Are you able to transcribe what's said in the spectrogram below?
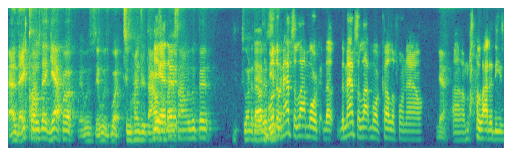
Uh, they closed that gap up. It was. It was what two hundred thousand Yeah, last time we looked at it. Two hundred Yeah, thousand. well, the map's a lot more. The, the map's a lot more colorful now. Yeah. Um, a lot of these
